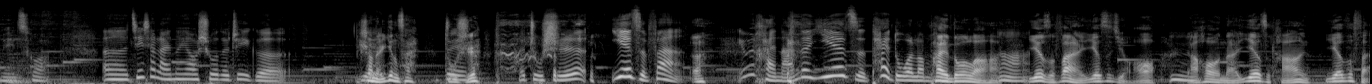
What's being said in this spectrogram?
没错，呃，接下来呢要说的这个上点硬菜，主食，主食 椰子饭。因为海南的椰子太多了嘛，太多了哈，椰子饭、椰子酒，然后呢，椰子糖、椰子粉，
